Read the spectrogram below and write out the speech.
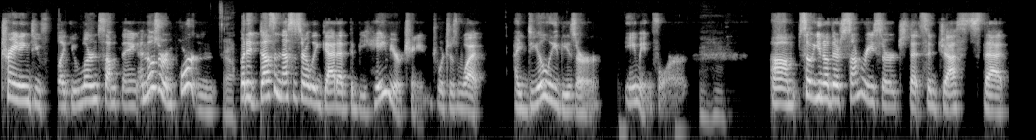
training? Do you feel like you learned something? And those are important, yeah. but it doesn't necessarily get at the behavior change, which is what ideally these are aiming for. Mm-hmm. Um, so, you know, there's some research that suggests that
